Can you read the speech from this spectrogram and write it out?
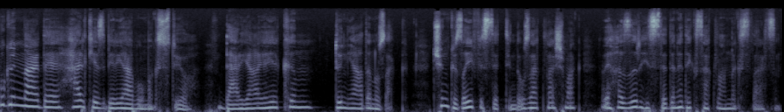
Bugünlerde herkes bir yer bulmak istiyor. Deryaya yakın, dünyadan uzak. Çünkü zayıf hissettiğinde uzaklaşmak ve hazır hissedene dek saklanmak istersin.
